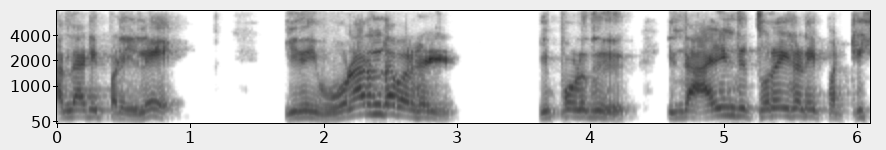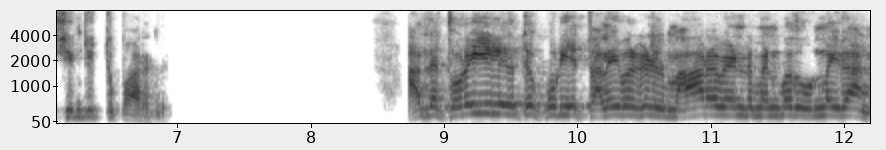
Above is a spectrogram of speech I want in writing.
அந்த அடிப்படையிலே இதை உணர்ந்தவர்கள் இப்பொழுது இந்த ஐந்து துறைகளை பற்றி சிந்தித்து பாருங்கள். அந்த துறையில் இருக்கக்கூடிய தலைவர்கள் மாற வேண்டும் என்பது உண்மைதான்.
